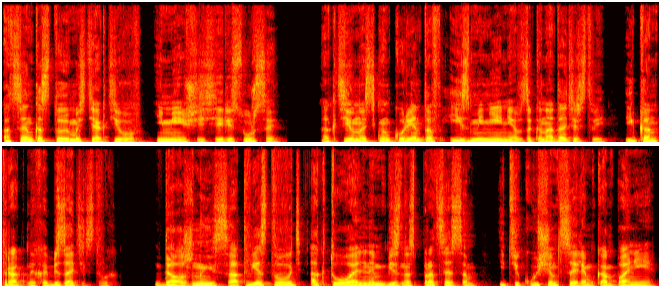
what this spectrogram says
оценка стоимости активов, имеющиеся ресурсы, активность конкурентов и изменения в законодательстве и контрактных обязательствах должны соответствовать актуальным бизнес-процессам и текущим целям компании.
